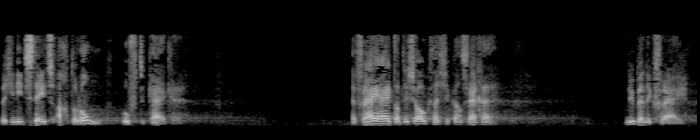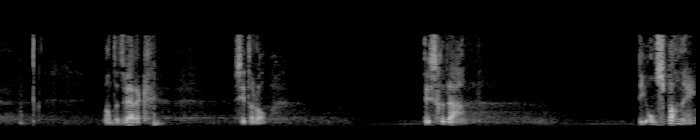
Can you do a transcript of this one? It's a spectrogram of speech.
Dat je niet steeds achterom hoeft te kijken. En vrijheid, dat is ook dat je kan zeggen, nu ben ik vrij. Want het werk zit erop. Het is gedaan. Die ontspanning.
